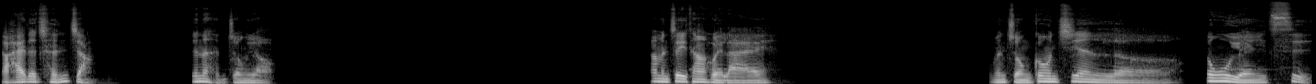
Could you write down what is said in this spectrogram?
小孩的成长真的很重要。他们这一趟回来，我们总共见了动物园一次，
